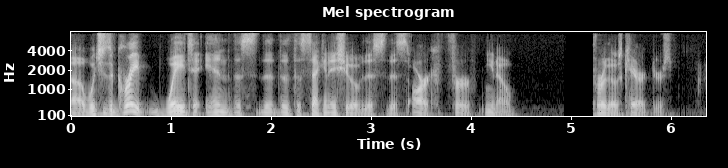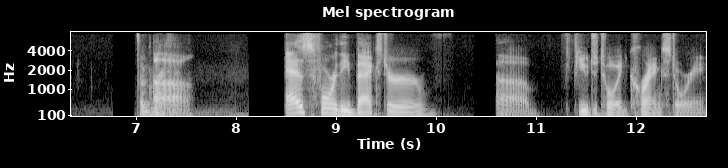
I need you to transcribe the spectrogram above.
uh, which is a great way to end this the, the, the second issue of this this arc for you know for those characters. Agreed. Uh, as for the Baxter uh, Fugitoid Krang story,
